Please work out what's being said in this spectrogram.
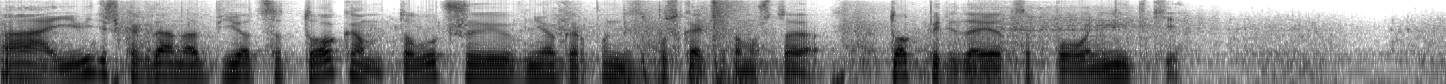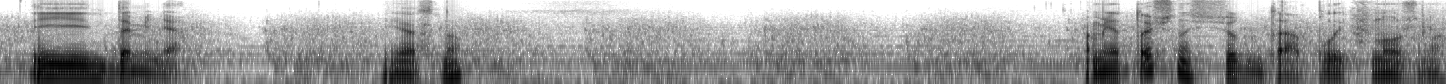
А, и видишь, когда она бьется током, то лучше в нее гарпун не запускать, потому что ток передается по нитке. И до меня. Ясно. А мне точно сюда плыть нужно?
